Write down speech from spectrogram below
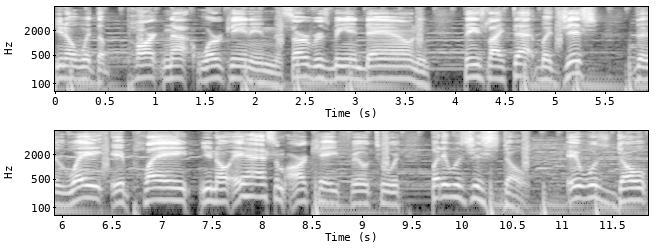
you know, with the park not working and the servers being down and things like that. But just the way it played, you know, it had some arcade feel to it, but it was just dope. It was dope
